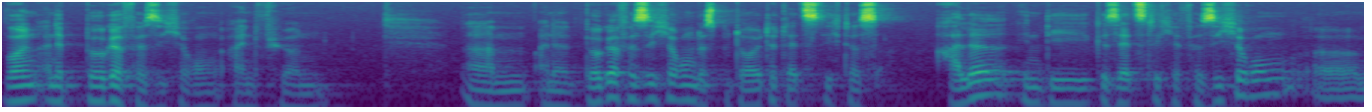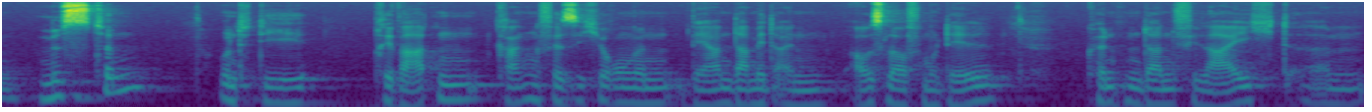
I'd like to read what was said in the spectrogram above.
wollen eine Bürgerversicherung einführen. Ähm, eine Bürgerversicherung, das bedeutet letztlich, dass alle in die gesetzliche Versicherung äh, müssten und die privaten Krankenversicherungen wären damit ein Auslaufmodell könnten dann vielleicht ähm,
